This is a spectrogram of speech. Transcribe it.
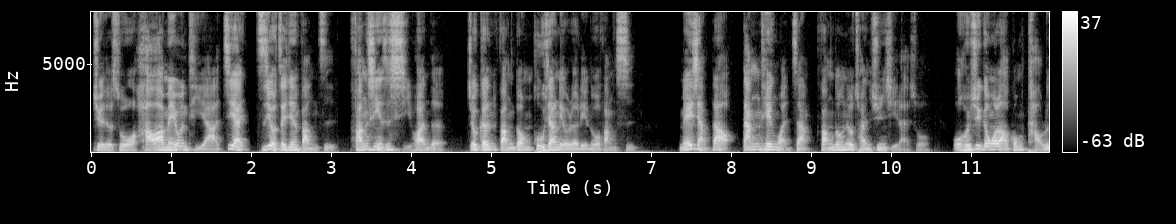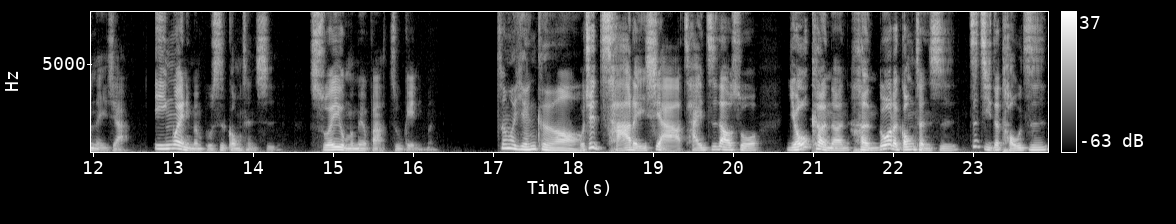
觉得说好啊，没问题啊。既然只有这间房子，房型也是喜欢的，就跟房东互相留了联络方式。没想到当天晚上，房东就传讯息来说，我回去跟我老公讨论了一下，因为你们不是工程师，所以我们没有办法租给你们。这么严格哦！我去查了一下啊，才知道说，有可能很多的工程师自己的投资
